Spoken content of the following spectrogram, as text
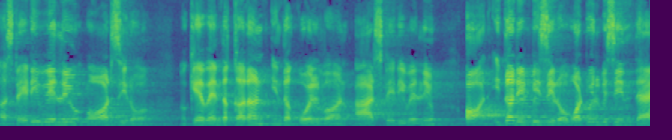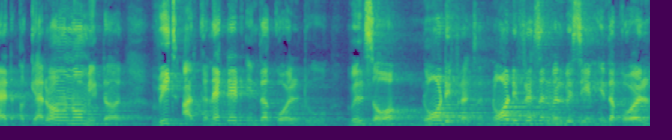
a steady value or 0 okay when the current in the coil 1 are steady value or either it be 0 what will be seen that a galvanometer which are connected in the coil 2 will show no deflection. No deflection will be seen in the coil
